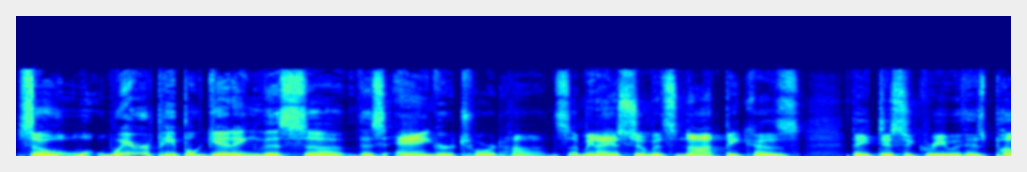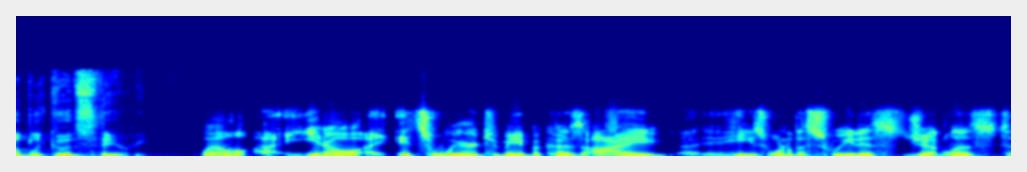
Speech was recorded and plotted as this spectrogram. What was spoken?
So where are people getting this uh, this anger toward Hans? I mean, I assume it's not because they disagree with his public goods theory. Well, you know, it's weird to me because I he's one of the sweetest, gentlest,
